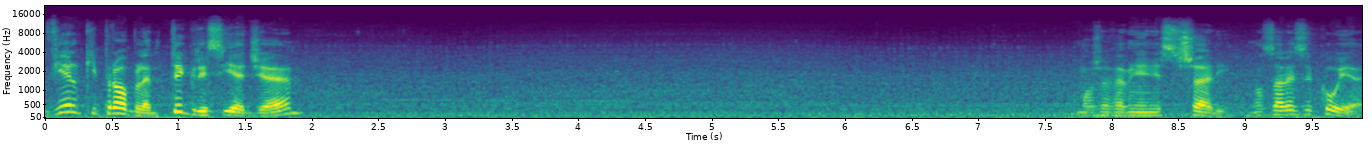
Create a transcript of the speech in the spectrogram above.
wielki problem. Tygrys jedzie. Może we mnie nie strzeli. No zaryzykuję.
